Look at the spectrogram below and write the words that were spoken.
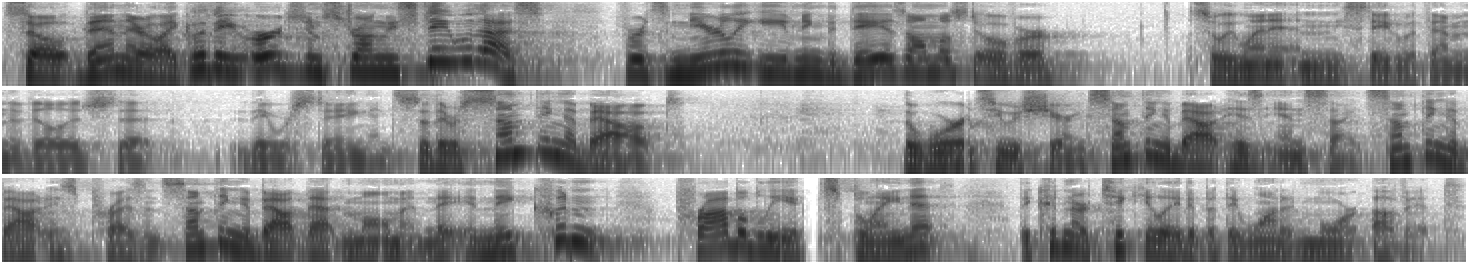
So then they're like, Oh, they urged him strongly, Stay with us, for it's nearly evening. The day is almost over. So he went in and he stayed with them in the village that they were staying in. So there was something about the words he was sharing, something about his insight, something about his presence, something about that moment. And they, and they couldn't probably explain it. They couldn't articulate it, but they wanted more of it.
